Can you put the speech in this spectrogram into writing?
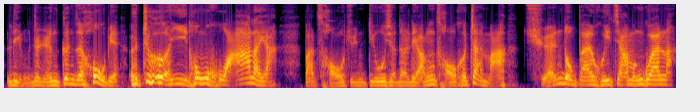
领着人跟在后边，这一通划了呀，把曹军丢下的粮草和战马全都搬回加盟关了。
